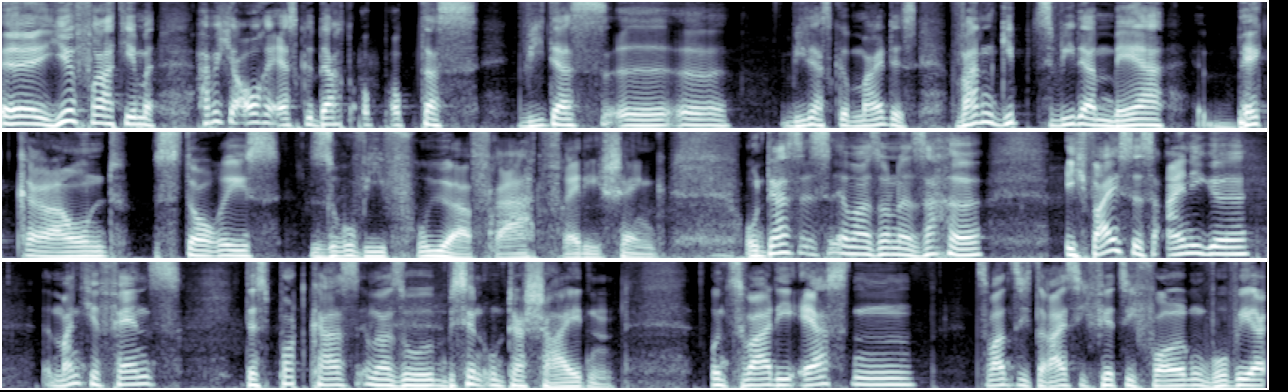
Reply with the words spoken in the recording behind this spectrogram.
Äh, hier fragt jemand, habe ich ja auch erst gedacht, ob, ob das, wie das, äh, äh, wie das gemeint ist. Wann gibt es wieder mehr Background-Stories, so wie früher, fragt Freddy Schenk. Und das ist immer so eine Sache. Ich weiß, dass einige, manche Fans des Podcasts immer so ein bisschen unterscheiden. Und zwar die ersten 20, 30, 40 Folgen, wo wir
